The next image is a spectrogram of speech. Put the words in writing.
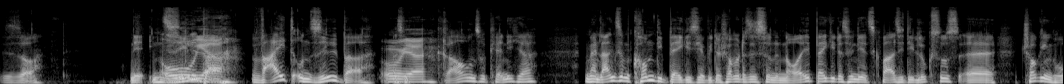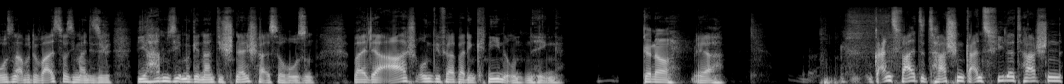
So. Nee, in Oh, Silber. ja. Weiß und Silber. Oh, also ja. Grau und so kenne ich ja. Ich meine, langsam kommen die Baggies ja wieder. Schau mal, das ist so eine neue Baggy. Das sind jetzt quasi die Luxus-Jogginghosen. aber du weißt, was ich meine. Diese, wir haben sie immer genannt, die Schnellscheißerhosen. Weil der Arsch ungefähr bei den Knien unten hing. Genau. Ja. Ganz weite Taschen, ganz viele Taschen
